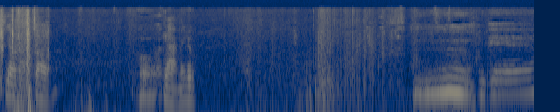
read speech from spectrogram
เที่ยวรับจอบโอ้หลาไม่ดูอืมคุณเพง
